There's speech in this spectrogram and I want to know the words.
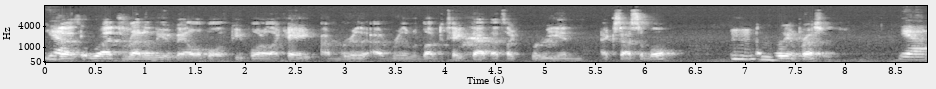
Yeah, That's, that's readily available. If people are like, "Hey, I'm really, I really would love to take that," that's like free and accessible. Mhm. That's really impressive. Yeah,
